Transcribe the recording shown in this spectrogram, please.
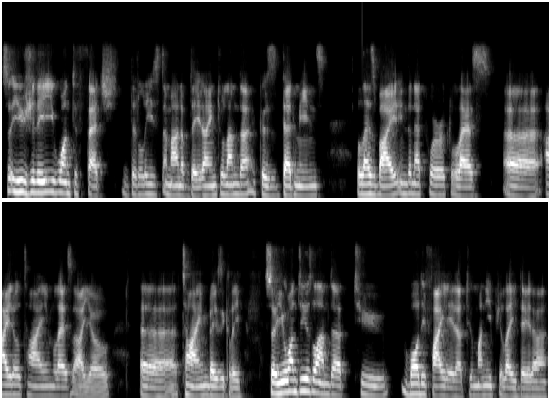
So usually you want to fetch the least amount of data into Lambda because that means less byte in the network, less uh, idle time, less I/O uh, time, basically. So you want to use Lambda to modify data, to manipulate data.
